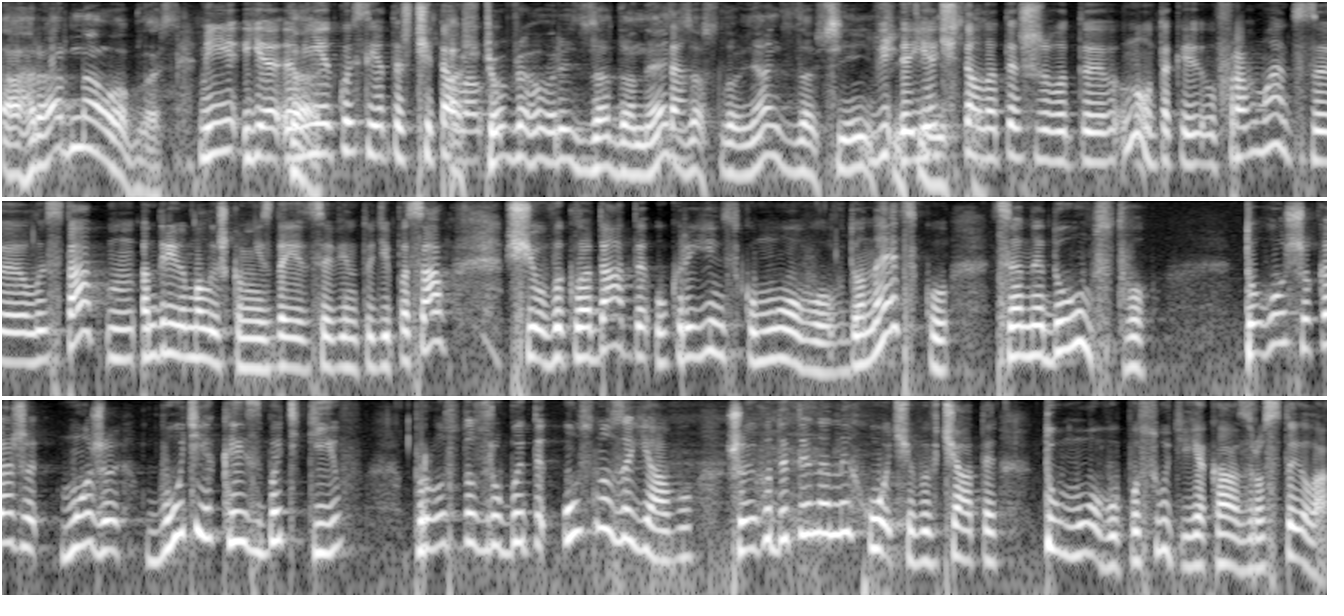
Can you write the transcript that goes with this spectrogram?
аграрна область. Мені, я, Так. мені якось я теж читала. А що вже говорить за Донець, Так. за Слов'янськ, за всі інші? Я міста? читала теж от, е, ну, такий фрагмент з листа. Андрію Малишко, мені здається, він тоді писав, що викладати українську мову в Донецьку це недоумство. Того, що каже, може будь-який з батьків просто зробити усну заяву, що його дитина не хоче вивчати ту мову, по суті, яка зростила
